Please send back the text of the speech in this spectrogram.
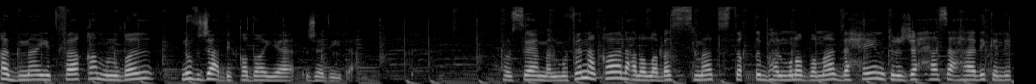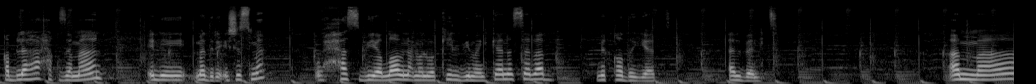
قد ما يتفاقم ونضل نفجع بقضايا جديدة. حسام المثنى قال على الله بس ما تستقطبها المنظمات. ذحين وترجعها ساعة هذيك اللي قبلها حق زمان اللي ما أدري إيش اسمه. وحسبي الله ونعم الوكيل بمن كان السبب بقضية البنت. أما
